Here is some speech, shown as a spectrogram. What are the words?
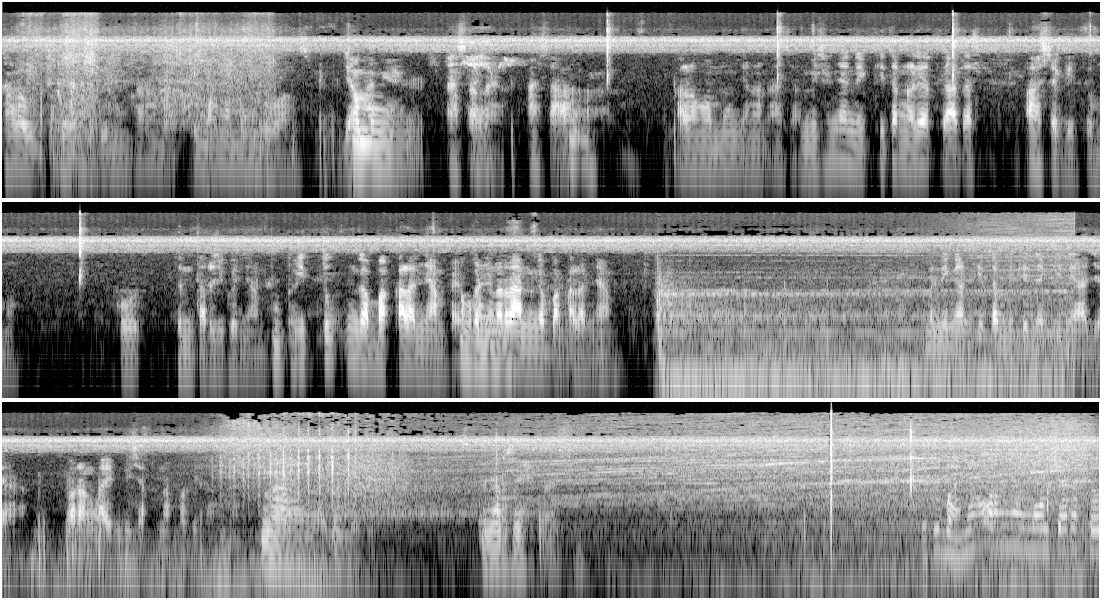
kalau daerah Gunung Karang cuma ngomong doang. Ngomongnya Asal ya. asal. Kalau ngomong jangan asal. Misalnya nih kita ngelihat ke atas ah segitu mah kok bentar juga nyampe. Itu nggak bakalan nyampe Nggak beneran nggak bakalan nyampe. Mendingan kita mikirnya gini aja orang lain bisa kenapa kita nah benar sih. Itu banyak orang yang mau jarak ke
